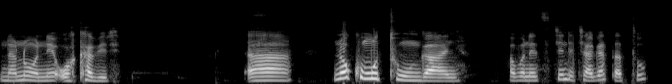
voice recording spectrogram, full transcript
nanone wa kabiri. Ah, no kumutunganya. Habonetse ikindi cya gatatu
